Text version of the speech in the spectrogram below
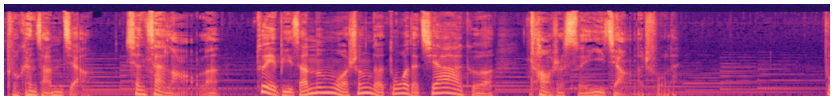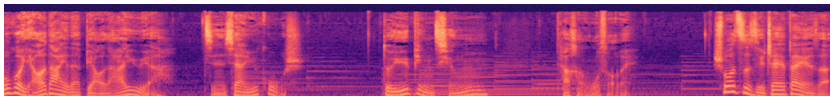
不跟咱们讲，现在老了，对比咱们陌生的多的嘉哥，倒是随意讲了出来。不过姚大爷的表达欲啊，仅限于故事，对于病情，他很无所谓。说自己这辈子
